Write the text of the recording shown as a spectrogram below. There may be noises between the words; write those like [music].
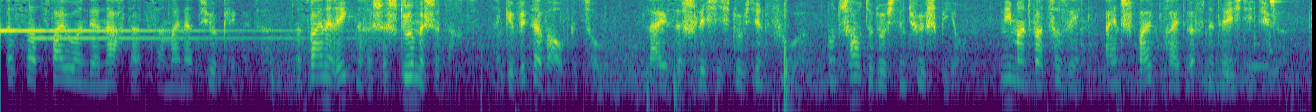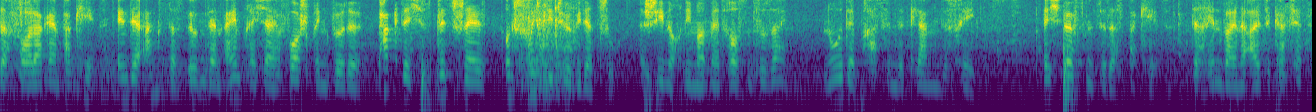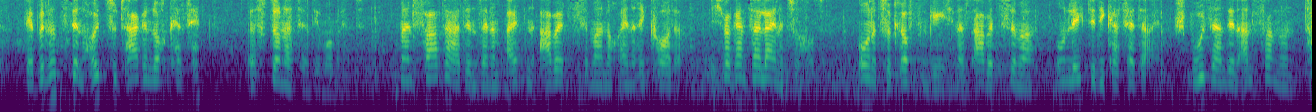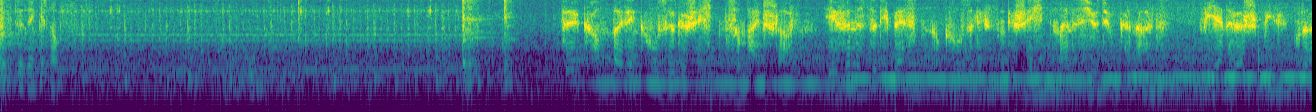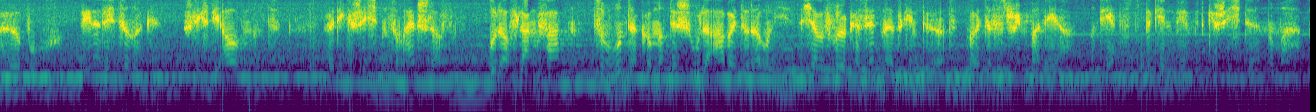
Es war zwei Uhr in der Nacht, als es an meiner Tür klingelte. Es war eine regnerische, stürmische Nacht. Ein Gewitter war aufgezogen. Leise schlich ich durch den Flur und schaute durch den Türspion. Niemand war zu sehen. Ein Spalt breit öffnete ich die Tür. Davor lag ein Paket. In der Angst, dass irgendein Einbrecher hervorspringen würde, packte ich es blitzschnell und schmiss die Tür wieder zu. Es schien auch niemand mehr draußen zu sein. Nur der prasselnde Klang des Regens. Ich öffnete das Paket. Darin war eine alte Kassette. Wer benutzt denn heutzutage noch Kassetten? Es donnerte in dem Moment. Mein Vater hatte in seinem alten Arbeitszimmer noch einen Rekorder. Ich war ganz alleine zu Hause. Ohne zu klopfen ging ich in das Arbeitszimmer und legte die Kassette ein, spulte an den Anfang und drückte den Knopf. Willkommen bei den Gruselgeschichten zum Einschlafen. Hier findest du die besten und gruseligsten Geschichten meines YouTube-Kanals. Wie ein Hörspiel oder Hörbuch. Lehne dich zurück, schließ die Augen und hör die Geschichten zum Einschlafen. Oder auf langen Fahrten, zum Runterkommen nach der Schule, Arbeit oder Uni. Ich habe früher Kassetten als Kind gehört. Heute streamt man eher. Und jetzt beginnen Nummer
